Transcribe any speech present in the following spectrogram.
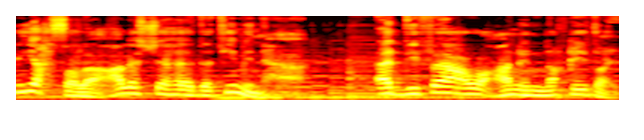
ليحصل على الشهادة منها. الدفاع عن النقيضين.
